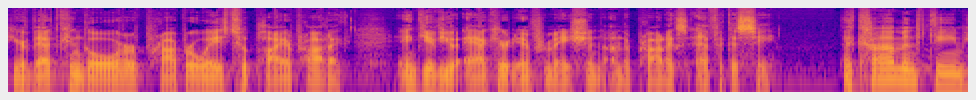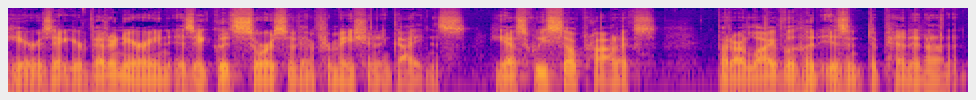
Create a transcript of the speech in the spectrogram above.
Your vet can go over proper ways to apply a product and give you accurate information on the product's efficacy. The common theme here is that your veterinarian is a good source of information and guidance. Yes, we sell products, but our livelihood isn't dependent on it.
